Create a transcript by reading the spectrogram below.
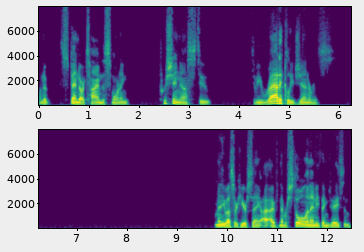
I want to spend our time this morning pushing us to, to be radically generous many of us are here saying, I- have never stolen anything, Jason.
